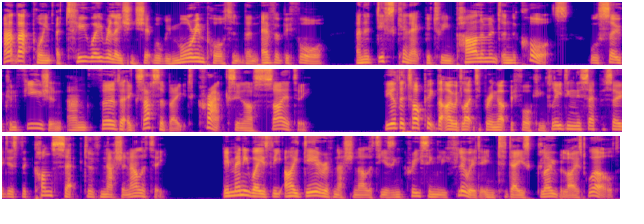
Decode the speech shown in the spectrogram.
At that point, a two way relationship will be more important than ever before, and a disconnect between Parliament and the courts will sow confusion and further exacerbate cracks in our society. The other topic that I would like to bring up before concluding this episode is the concept of nationality. In many ways, the idea of nationality is increasingly fluid in today's globalised world.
